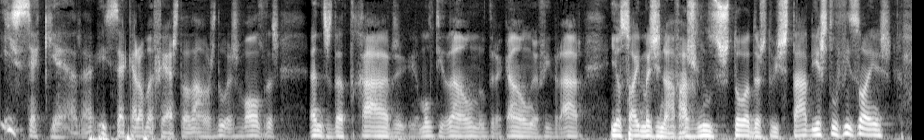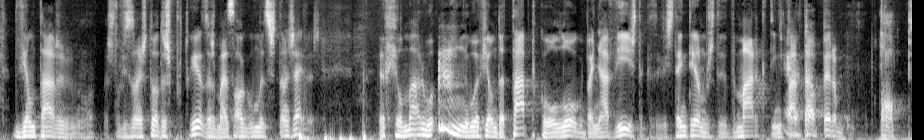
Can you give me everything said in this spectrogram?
Isso é que era, isso é que era uma festa, dar umas duas voltas antes de aterrar, a multidão no dragão a vibrar. E eu só imaginava as luzes todas do Estado e as televisões. Deviam estar, as televisões todas portuguesas, mais algumas estrangeiras, a filmar o, o avião da TAP com o logo bem à vista. Quer dizer, isto em termos de, de marketing para a TAP era top.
